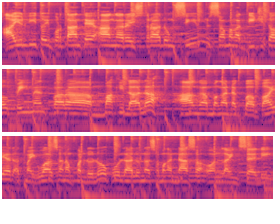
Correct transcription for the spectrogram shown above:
Ayon dito, importante ang rehistradong SIM sa mga digital payment para makilala ang mga nagbabayad at maiwasan ang panloloko lalo na sa mga nasa online selling.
